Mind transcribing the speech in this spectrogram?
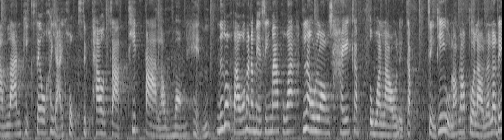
3ล้านพิกเซลขยาย 60 เท่าจากที่ตาเรามองเห็น นึกออกปะว่ามัน Amazing มาก เพราะว่าเราลองใช้กับตัวเราหรือกับสิ่งที่อยู่รอบๆตัวเรา แล้วเราได้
